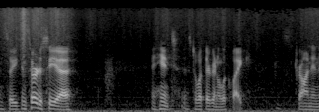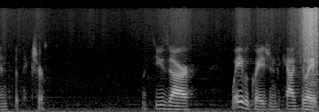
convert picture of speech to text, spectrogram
And so you can sort of see a, a hint as to what they're going to look like. It's drawn in into the picture. Let's use our wave equation to calculate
